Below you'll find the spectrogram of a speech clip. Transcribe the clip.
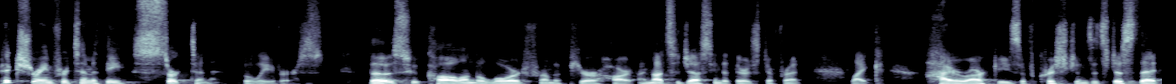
picturing for Timothy certain believers those who call on the Lord from a pure heart. I'm not suggesting that there's different like hierarchies of Christians. It's just that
